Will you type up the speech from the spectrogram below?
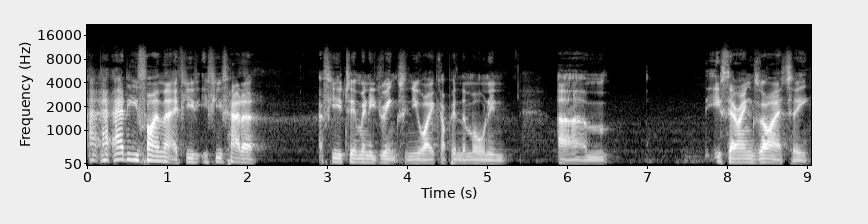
H- h- How do you find that if you if you've had a a few too many drinks and you wake up in the morning? Um, is there anxiety?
